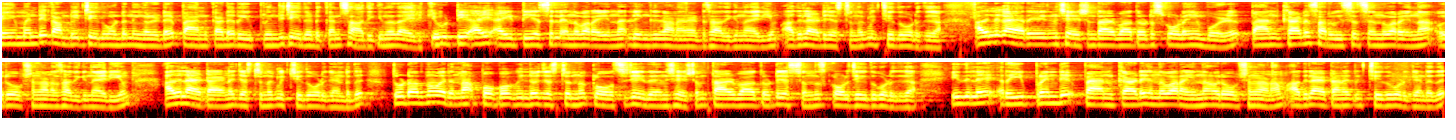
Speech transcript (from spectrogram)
പേയ്മെന്റ് കംപ്ലീറ്റ് ചെയ്തുകൊണ്ട് നിങ്ങളുടെ പാൻ കാർഡ് റീപ്രിന്റ് ചെയ്തെടുക്കാൻ സാധിക്കുന്നതായിരിക്കും. U T I I T S L എന്ന് പറയുന്ന ലിങ്ക് കാണാനായിട്ട് സാധിക്കുന്നതായിരിക്കും. അതിലായിട്ട് ജസ്റ്റ് ഒന്ന് ക്ലിക്ക് ചെയ്ത് കൊടുക്കുക. അതിൽ കയറിയതിനു ശേഷം താഴ്ഭാഗത്തോട്ട് സ്ക്രോൾ ചെയ്യുമ്പോൾ പാൻ കാർഡ് സർവീസസ് എന്ന് പറയുന്ന ഒരു ഓപ്ഷൻ കാണാൻ സാധിക്കുന്നതായിരിക്കും. അതിലായിട്ടാണ് ജസ്റ്റ് ഒന്ന് ക്ലിക്ക് ചെയ്ത് കൊടുക്കേണ്ടത്. തുടർന്ന് വരുന്ന പോപ്പ് വിൻഡോ ജസ്റ്റ് ഒന്ന് ക്ലോസ് ചെയ്തതിന് ശേഷം താഴ്ഭാഗത്തോട്ട് ജസ്റ്റ് ഒന്ന് സ്ക്രോൾ ചെയ്ത് കൊടുക്കുക. ഇതിലെ റീപ്രിന്റ് പാൻ കാർഡ് എന്ന് പറയുന്ന ഒരു ഓപ്ഷൻ കാണാം. അതിലായിട്ടാണ് ക്ലിക്ക് ചെയ്ത് കൊടുക്കേണ്ടത്.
